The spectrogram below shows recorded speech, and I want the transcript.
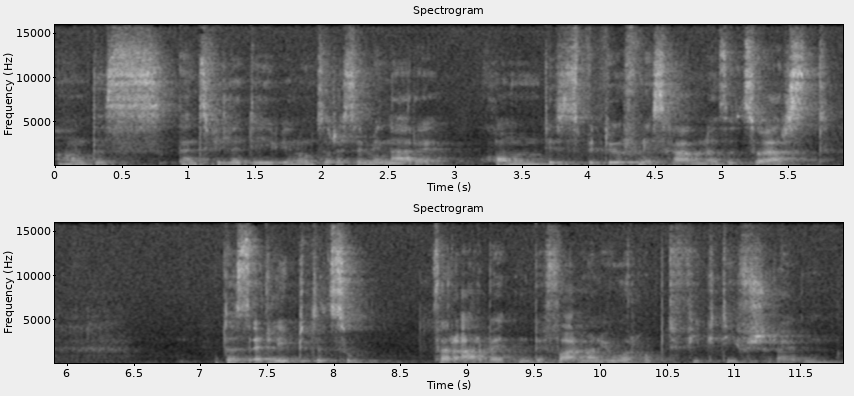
und dass ganz viele, die in unsere Seminare kommen, dieses Bedürfnis haben, also zuerst das Erlebte zu verarbeiten, bevor man überhaupt fiktiv schreiben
